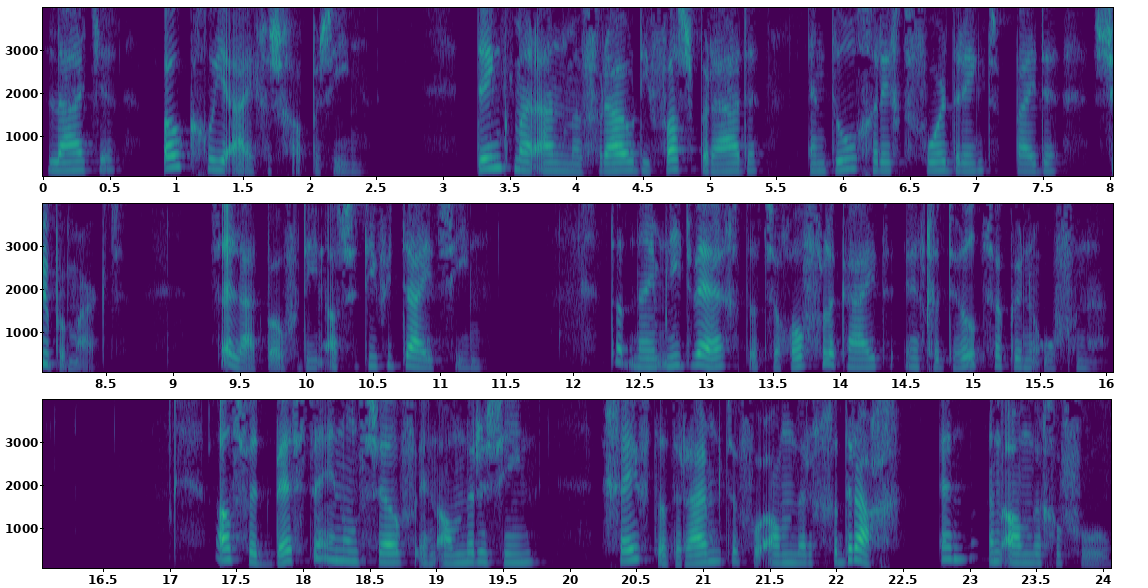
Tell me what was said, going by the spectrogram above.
laat je ook goede eigenschappen zien. Denk maar aan een mevrouw die vastberaden en doelgericht voordringt bij de supermarkt. Zij laat bovendien assertiviteit zien. Dat neemt niet weg dat ze hoffelijkheid en geduld zou kunnen oefenen. Als we het beste in onszelf en anderen zien, geeft dat ruimte voor ander gedrag en een ander gevoel.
